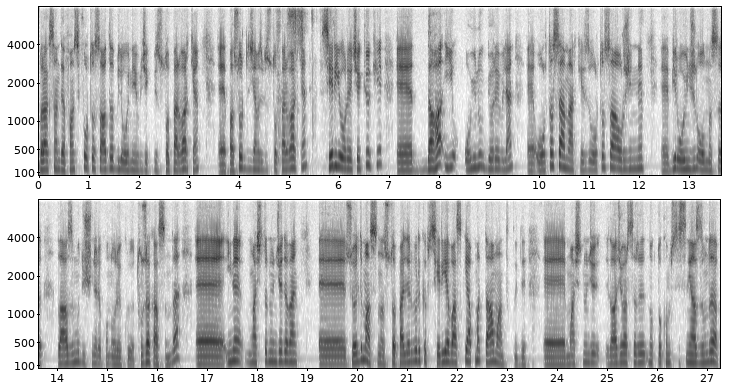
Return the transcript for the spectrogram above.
bıraksan defansif orta sahada bile oynayabilecek bir stoper varken e, pasör diyeceğimiz bir stoper varken seriyi oraya çekiyor ki e, daha iyi oyunu görebilen e, orta saha merkezi, orta saha orijinli e, bir oyuncunun olması lazımı düşünerek onu oraya kuruyor. Tuzak aslında. E, yine maçtan önce de ben e, söyledim aslında stoperleri bırakıp seriye baskı yapmak daha mantıklıydı. E, maçtan önce lacivartsarı.com sitesine yazdığımda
